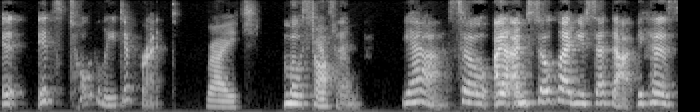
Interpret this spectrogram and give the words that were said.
it it's totally different. Right most often. Yeah. So yeah, I, I'm so glad you said that because,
